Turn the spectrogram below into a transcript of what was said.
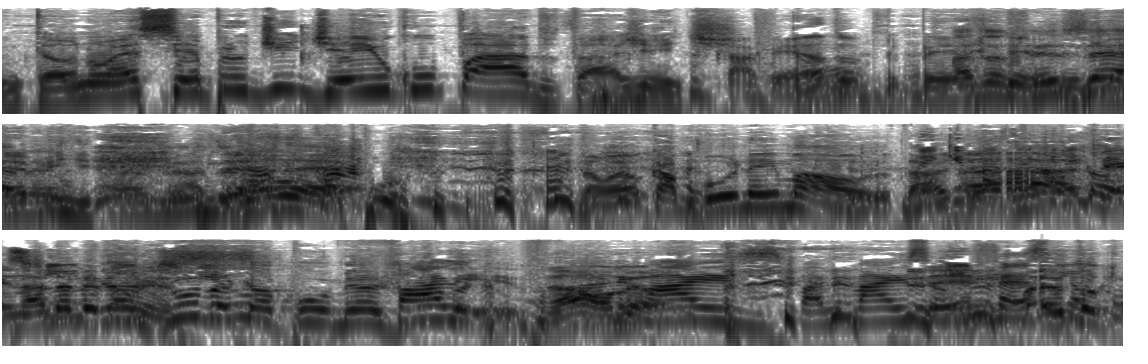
Então não é sempre o DJ o culpado, tá, gente? Tá vendo? Então, Mas às vezes é, né? Às vezes é é. o capu. Não é o Capu nem Mauro, tá? Tem Ah, aquele tem nada a ver Me com isso. ajuda, Capu, me ajuda. Fale, Capu. fale meu. mais, fale mais. Eu, to-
